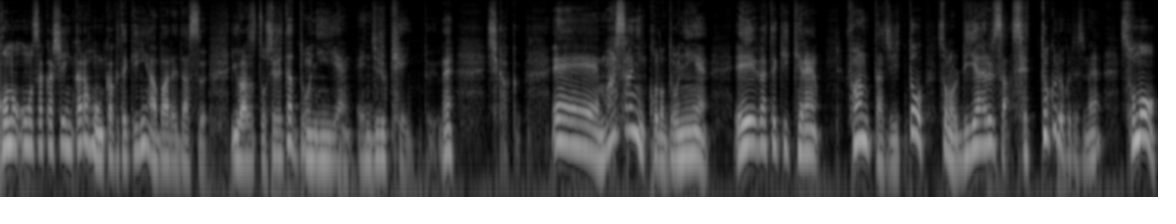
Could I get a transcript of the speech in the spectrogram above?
この大阪シーンから本格的に暴れ出す。言わずと知れたドニー・エン。演じるケインというね。資格、えー、まさにこのドニー・エン。映画的懸念ファンタジーとそのリアルさ説得力ですね。その、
